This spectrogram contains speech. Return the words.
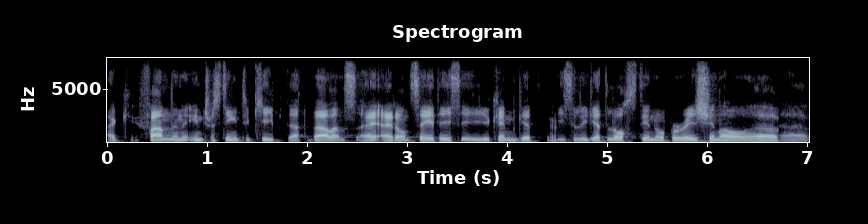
like fun and interesting to keep that balance. I, I don't say it easy. You can get Yeah. easily get lost in operational uh, uh,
